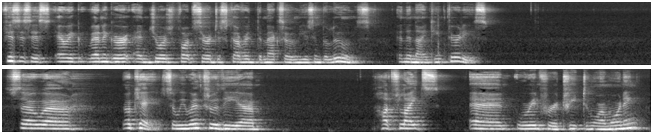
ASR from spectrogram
Physicists Eric Renninger and George Pfotzer discovered the maximum using balloons in the 1930s. So, uh, okay, so we went through the uh, hot flights and we're in for a treat tomorrow morning.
